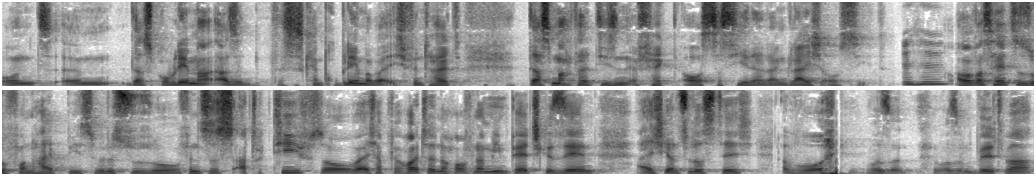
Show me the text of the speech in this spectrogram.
Und ähm, das Problem also das ist kein Problem, aber ich finde halt, das macht halt diesen Effekt aus, dass jeder dann gleich aussieht. Mhm. Aber was hältst du so von Hypebeast? Würdest du so, findest du es attraktiv so? Weil ich habe ja heute noch auf einer Meme-Page gesehen, eigentlich ganz lustig, wo, wo, so, wo so ein Bild war,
